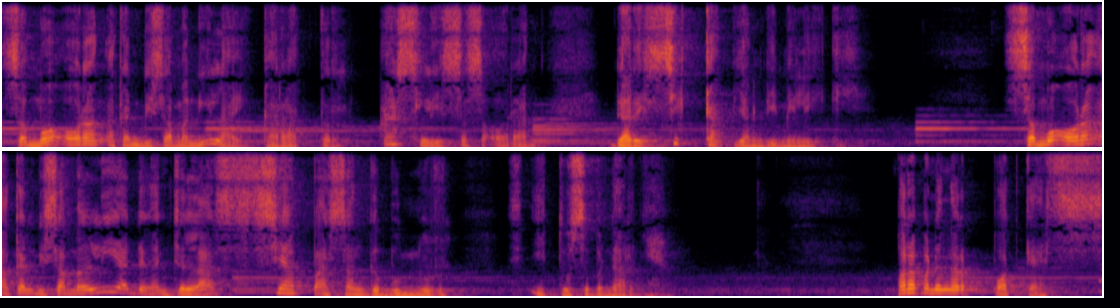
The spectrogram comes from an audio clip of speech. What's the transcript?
semua orang akan bisa menilai karakter asli seseorang dari sikap yang dimiliki. Semua orang akan bisa melihat dengan jelas siapa sang gubernur itu sebenarnya. Para pendengar podcast,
